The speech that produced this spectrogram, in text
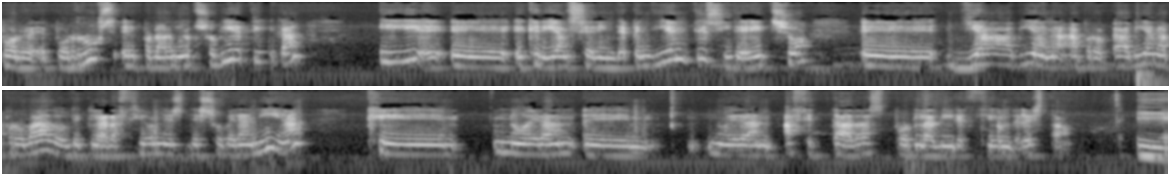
por, por, Rus, eh, por la Unión Soviética y eh, eh, querían ser independientes y de hecho ya habían, habían aprobado declaraciones de soberanía que no eran, no eran aceptadas por la dirección del Estado. Y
